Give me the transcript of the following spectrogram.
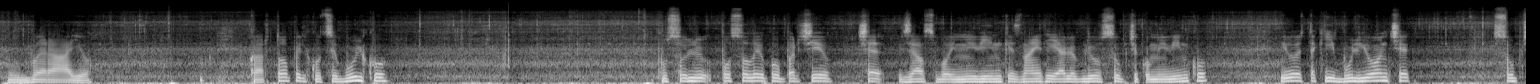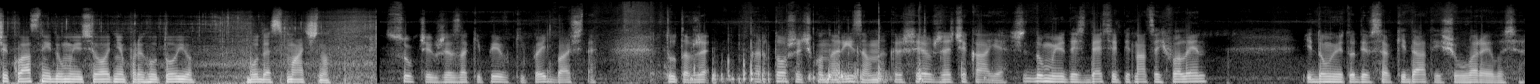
вбираю картопельку, цибульку. Посолю, посолив, поперчив. Ще взяв з собою мівінки. Знаєте, я люблю супчику мівінку. І ось такий бульйончик. Супчик класний, думаю, сьогодні приготую. Буде смачно. Супчик вже закипів, кипить, бачите. Тут вже картошечку нарізав, накришив, вже чекає. Думаю, десь 10-15 хвилин. І думаю, туди все вкидати, щоб варилося.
